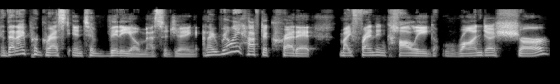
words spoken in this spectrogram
And then I progressed into video messaging. And I really have to credit my friend and colleague, Rhonda Sher.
